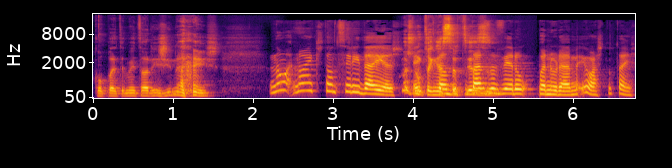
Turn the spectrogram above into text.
completamente originais. Não, não é questão de ser ideias, Mas é não tenho a questão de tu certeza. estares a ver o panorama. Eu acho que tu tens.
